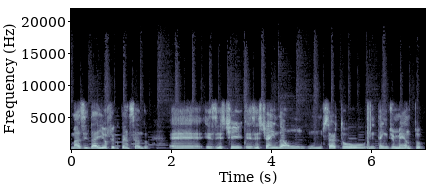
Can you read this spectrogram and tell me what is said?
Mas e daí eu fico pensando, é, existe, existe ainda um, um certo entendimento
